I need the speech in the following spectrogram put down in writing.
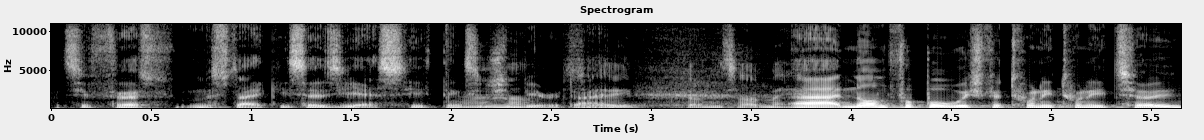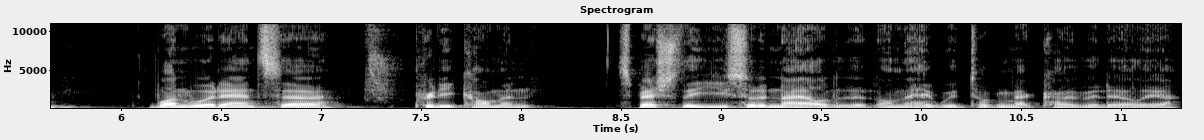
That's your first mistake. He says yes. He thinks it should be Ah, retained. see? Got inside my head. Uh, non-football wish for 2022. One word answer. Pretty common. Especially you sort of nailed it on the head with talking about COVID earlier.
